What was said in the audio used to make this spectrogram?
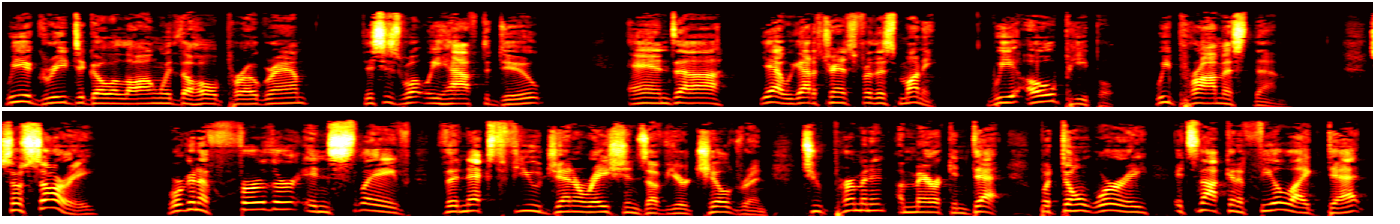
We agreed to go along with the whole program. This is what we have to do. And uh, yeah, we got to transfer this money. We owe people. We promised them. So sorry, we're going to further enslave the next few generations of your children to permanent American debt. But don't worry, it's not going to feel like debt.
